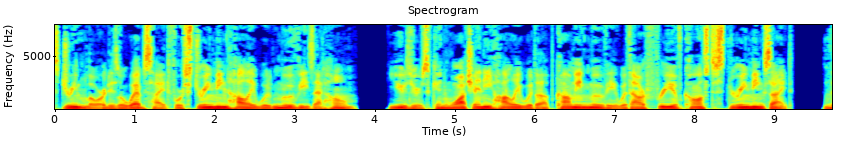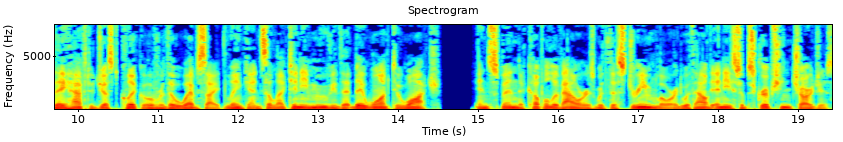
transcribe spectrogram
Streamlord is a website for streaming Hollywood movies at home. Users can watch any Hollywood upcoming movie with our free-of-cost streaming site. They have to just click over the website link and select any movie that they want to watch. And spend a couple of hours with the Streamlord without any subscription charges.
